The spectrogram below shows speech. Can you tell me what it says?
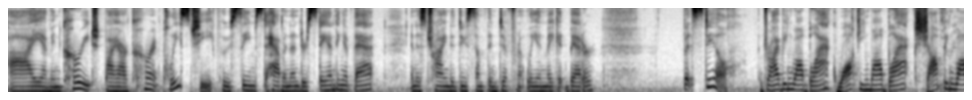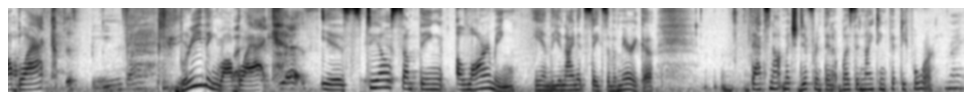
I am encouraged by our current police chief, who seems to have an understanding of that and is trying to do something differently and make it better. But still, driving while black, walking while black, shopping while black, Just being black. breathing while black Yes. is still something alarming in the United States of America. That's not much different than it was in 1954. Right.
